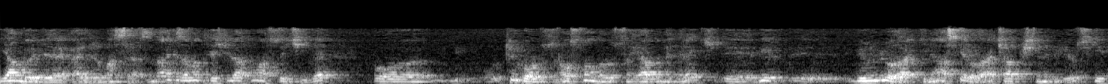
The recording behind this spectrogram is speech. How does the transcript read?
yan bölgelere kaydırılması sırasında aynı zamanda teşkilat-ı mahsusa içinde o, Türk ordusuna, Osmanlı ordusuna yardım ederek e, bir e, gönüllü olarak yine asker olarak çarpıştığını biliyoruz ki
